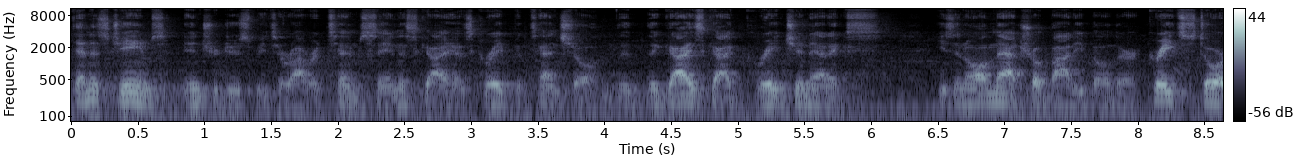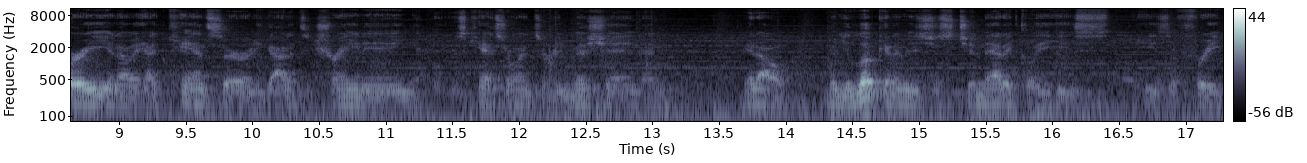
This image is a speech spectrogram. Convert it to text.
Dennis James introduced me to Robert Timms, saying this guy has great potential. The, the guy's got great genetics. He's an all natural bodybuilder. Great story. You know, he had cancer and he got into training. His cancer went into remission. And, you know, when you look at him, he's just genetically, he's, he's a freak.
